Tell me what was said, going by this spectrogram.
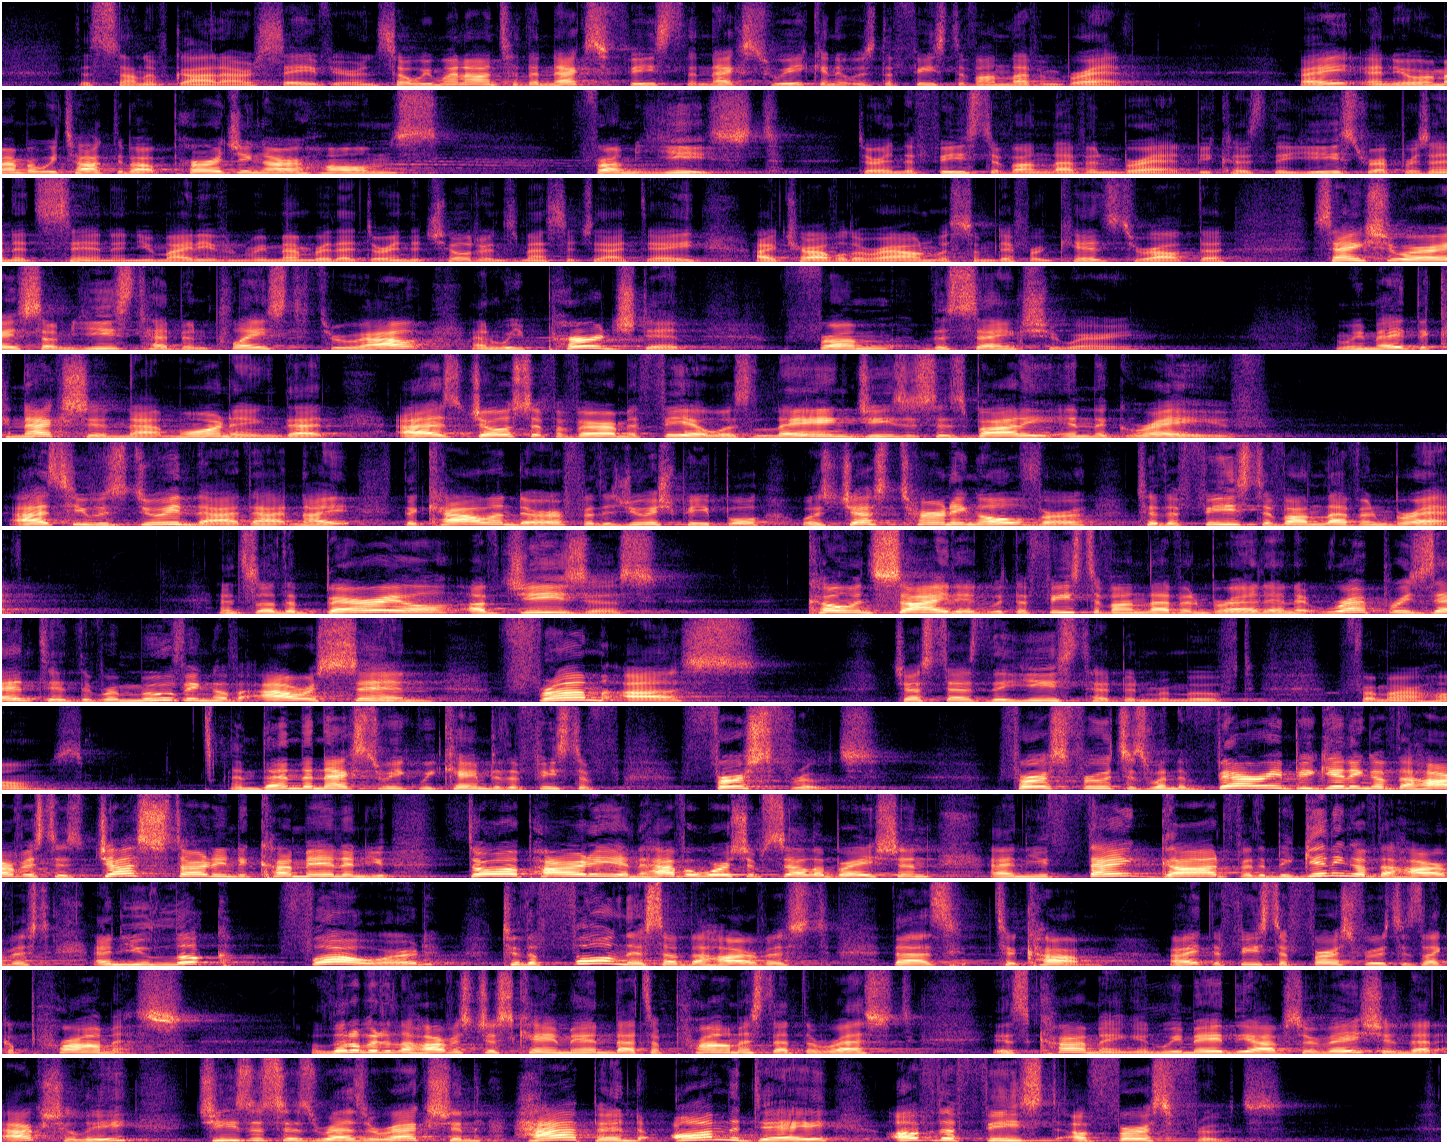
the Son of God, our Savior. And so we went on to the next feast the next week, and it was the Feast of Unleavened Bread. Right? And you'll remember we talked about purging our homes from yeast during the Feast of Unleavened Bread because the yeast represented sin. And you might even remember that during the children's message that day, I traveled around with some different kids throughout the sanctuary. Some yeast had been placed throughout, and we purged it from the sanctuary. And we made the connection that morning that as Joseph of Arimathea was laying Jesus' body in the grave, as he was doing that that night, the calendar for the Jewish people was just turning over to the Feast of Unleavened Bread. And so the burial of Jesus coincided with the Feast of Unleavened Bread, and it represented the removing of our sin from us, just as the yeast had been removed from our homes. And then the next week, we came to the Feast of First Fruits. First fruits is when the very beginning of the harvest is just starting to come in, and you throw a party and have a worship celebration, and you thank God for the beginning of the harvest, and you look forward to the fullness of the harvest that's to come. Right? The Feast of First Fruits is like a promise. A little bit of the harvest just came in, that's a promise that the rest is coming. And we made the observation that actually Jesus' resurrection happened on the day of the Feast of First Fruits.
